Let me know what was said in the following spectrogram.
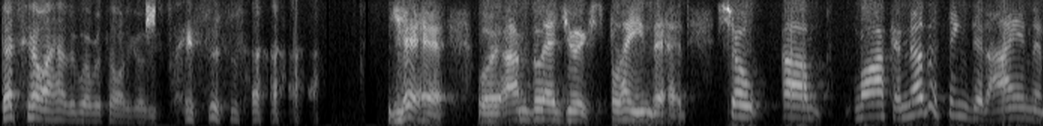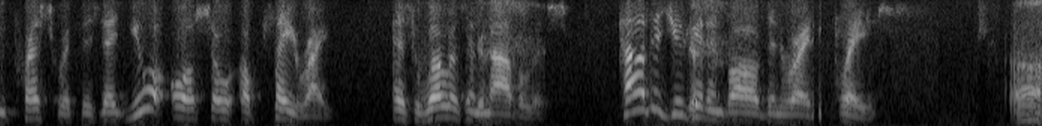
that's how I have the wherewithal to go to these places. yeah, well, I'm glad you explained that. So, um, Mark, another thing that I am impressed with is that you are also a playwright as well as a yes. novelist. How did you yes. get involved in writing plays? Uh,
